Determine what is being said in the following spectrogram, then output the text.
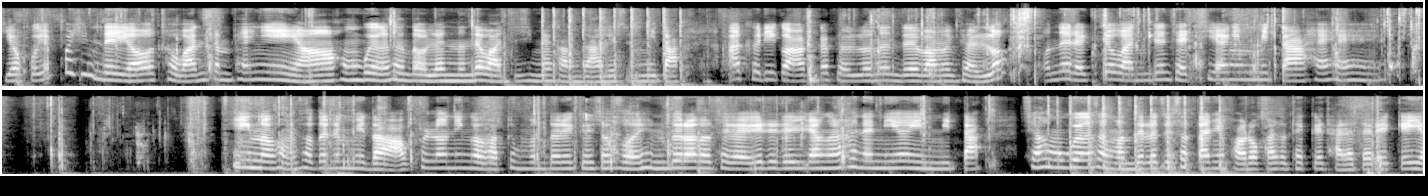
귀엽고 예쁘신데요 저 완전 팬이에요 홍보 영상도 올렸는데 와주시면 감사하겠습니다 아 그리고 아까 별로는 내 마음에 별로? 오늘 액조 완전 제 취향입니다 헤헤헤 희나 감사드립니다. 아플러님과 같은 분들이 계셔서 힘들어도 제가 일일 일량을 하는 이유입니다. 제 홍보 영상 만들어주셨다니 바로 가서 댓글 달아드릴게요.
